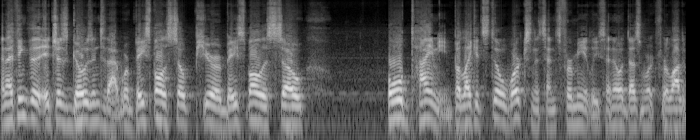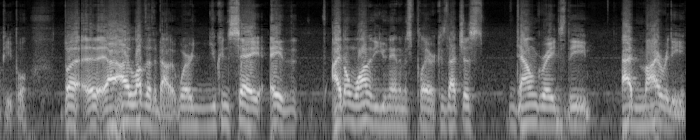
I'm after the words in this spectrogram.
and I think that it just goes into that where baseball is so pure, baseball is so old timey, but like it still works in a sense for me at least. I know it doesn't work for a lot of people, but uh, I I love that about it where you can say, hey, I don't want a unanimous player because that just downgrades the admirity,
